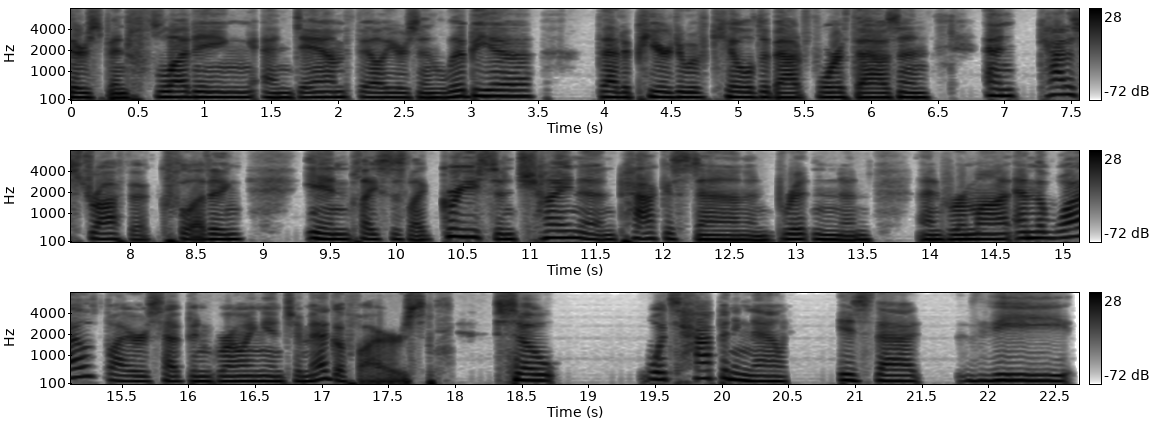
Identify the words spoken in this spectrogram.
There's been flooding and dam failures in Libya that appear to have killed about 4,000 and catastrophic flooding in places like Greece and China and Pakistan and Britain and, and Vermont. And the wildfires have been growing into megafires. So what's happening now is that the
